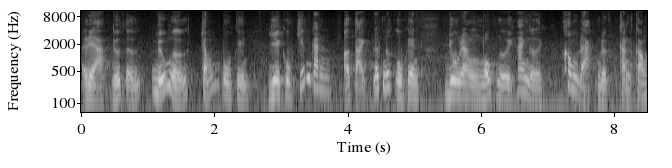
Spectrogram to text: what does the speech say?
và biểu tự, biểu ngữ chống Putin về cuộc chiến tranh ở tại đất nước Ukraine. Dù rằng một người, hai người không đạt được thành công,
